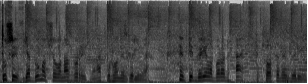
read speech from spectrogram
Тушив, я думав, що вона згорить, вона кого не згоріла. Підгоріла борода, кофта не згоріла.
